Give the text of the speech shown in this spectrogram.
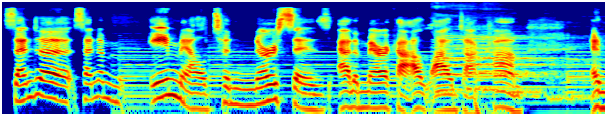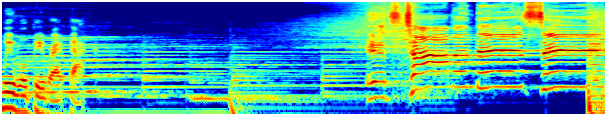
Send a send an email to nurses at americaoutloud.com and we will be right back. It's time and this is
